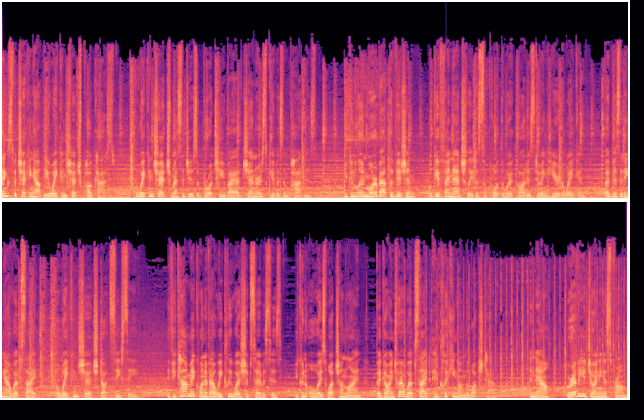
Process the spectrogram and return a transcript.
Thanks for checking out the Awaken Church podcast. Awaken Church messages are brought to you by our generous givers and partners. You can learn more about the vision or give financially to support the work God is doing here at Awaken by visiting our website, awakenchurch.cc. If you can't make one of our weekly worship services, you can always watch online by going to our website and clicking on the Watch tab. And now, wherever you're joining us from,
